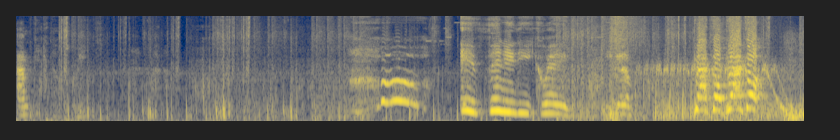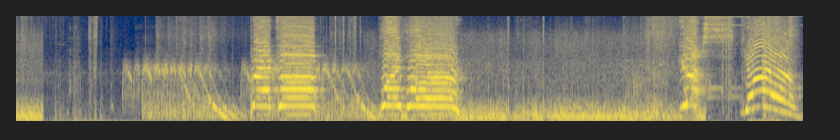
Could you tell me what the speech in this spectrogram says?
I'm taking those crates. Infinity crate. You get them. Back up, back up! Back up! Flamethrower! Yes! Got him!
